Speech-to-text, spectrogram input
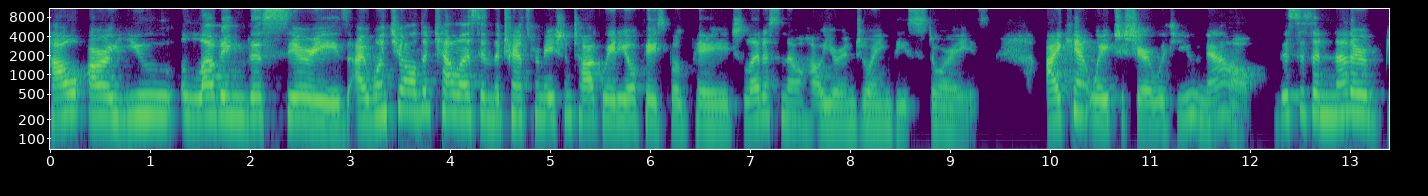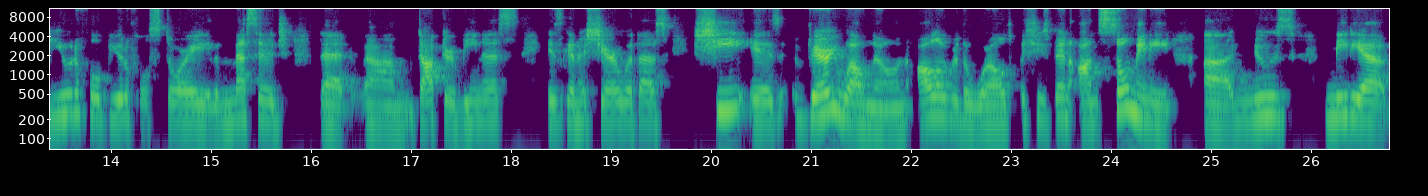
How are you loving this series? I want you all to tell us in the Transformation Talk Radio Facebook page. Let us know how you're enjoying these stories. I can't wait to share with you now this is another beautiful, beautiful story. The message that um, Dr. Venus is going to share with us. She is very well known all over the world. She's been on so many uh, news media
